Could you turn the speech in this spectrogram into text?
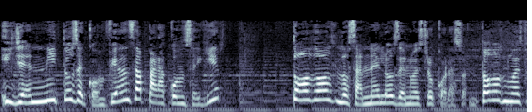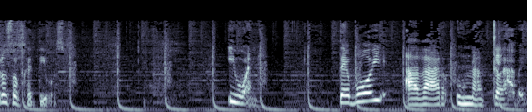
y llenitos de confianza para conseguir todos los anhelos de nuestro corazón, todos nuestros objetivos. Y bueno, te voy a dar una clave.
